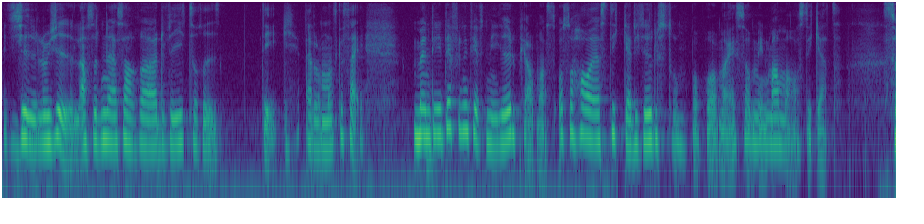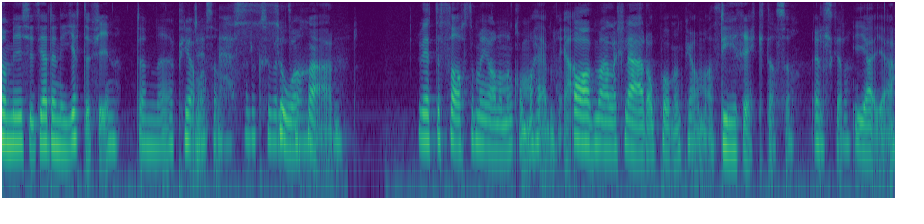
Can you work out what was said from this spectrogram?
jul och jul, alltså den är så här röd vitritig, eller vad man ska säga. Men det är definitivt min julpyjamas. Och så har jag stickade julstrumpor på mig som min mamma har stickat. Så mysigt, ja den är jättefin. Den uh, pyjamasen. Den också är velat så skön. Du vet det första man gör när man kommer hem. Ja. Av med alla kläder och på med pyjamas. Direkt alltså. Älskar det. Ja, ja.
